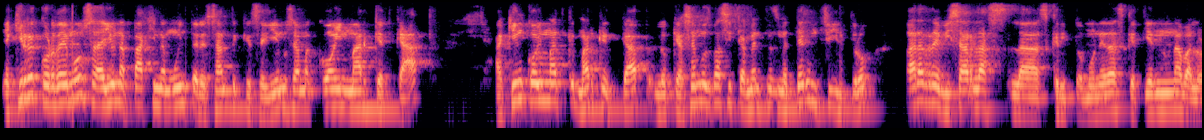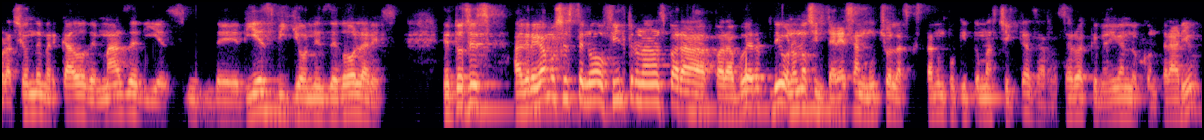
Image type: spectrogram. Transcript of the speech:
Y aquí recordemos, hay una página muy interesante que seguimos, se llama CoinMarketCap. Aquí en CoinMarketCap lo que hacemos básicamente es meter un filtro para revisar las, criptomonedas que tienen una valoración de mercado de más de 10, de 10 billones de dólares. Entonces, agregamos este nuevo filtro nada más para, para, ver, digo, no nos interesan mucho las que están un poquito más chicas, a reserva que me digan lo contrario,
